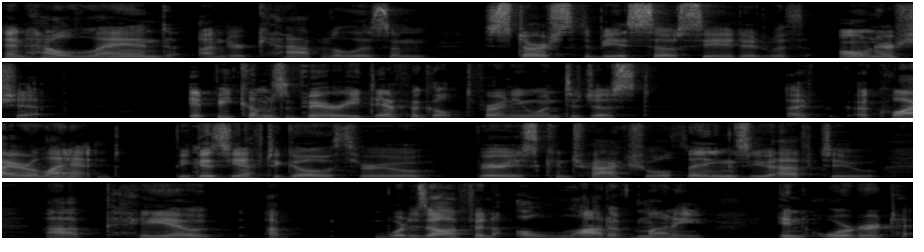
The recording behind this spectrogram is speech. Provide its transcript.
and how land under capitalism starts to be associated with ownership it becomes very difficult for anyone to just acquire land because you have to go through various contractual things. You have to uh, pay out a, what is often a lot of money in order to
